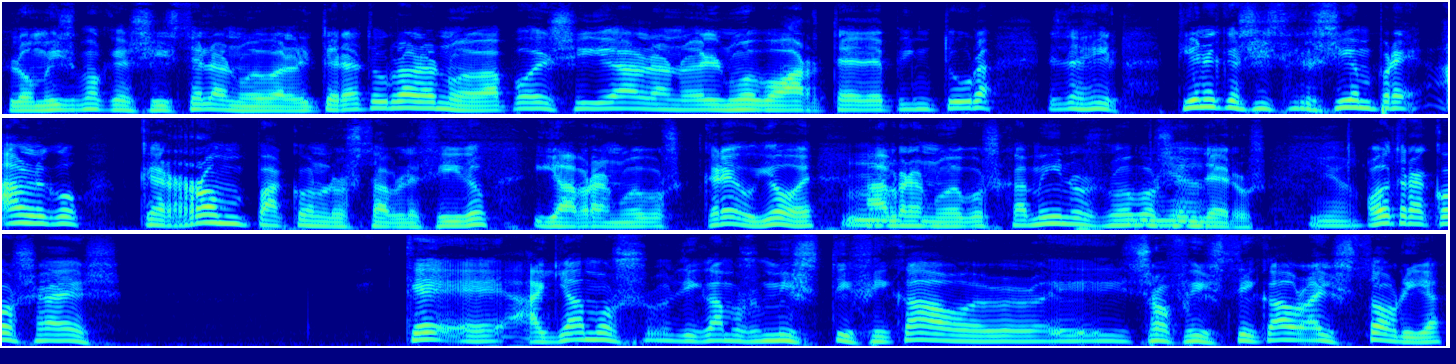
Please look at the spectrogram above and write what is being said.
lo mismo que existe la nueva literatura, la nueva poesía, la- el nuevo arte de pintura. Es decir, tiene que existir siempre algo que rompa con lo establecido y abra nuevos, creo yo, ¿eh? abra nuevos caminos, nuevos senderos. Otra cosa es que eh, hayamos, digamos, mistificado eh, y sofisticado la historia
